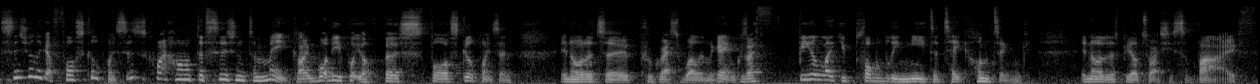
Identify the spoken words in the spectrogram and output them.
since you only get four skill points, this is quite a hard decision to make. Like, what do you put your first four skill points in in order to progress well in the game? Because I feel like you probably need to take hunting in order to be able to actually survive.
